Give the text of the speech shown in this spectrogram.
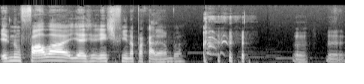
ele não fala e é gente fina pra caramba. É.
